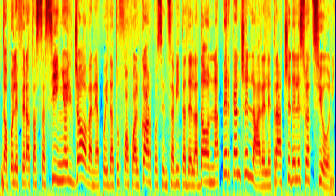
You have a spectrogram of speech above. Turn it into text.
Dopo l'efferato assassinio, il giovane ha poi dato fuoco al corpo senza vita della donna per cancellare le tracce delle sue azioni.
